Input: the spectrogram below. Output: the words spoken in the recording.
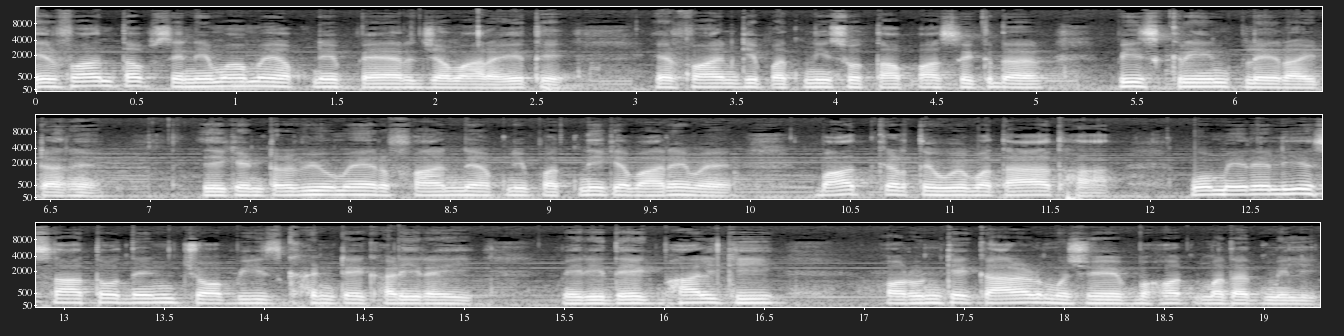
इरफान तब सिनेमा में अपने पैर जमा रहे थे। इरफान की पत्नी सुतापा सिकदर भी स्क्रीन प्ले राइटर हैं। एक इंटरव्यू में इरफान ने अपनी पत्नी के बारे में बात करते हुए बताया था, वो मेरे लिए सातों दिन 24 घंटे खड़ी रही, मेरी देखभाल की और उनके कारण मुझे बहुत मदद मिली।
